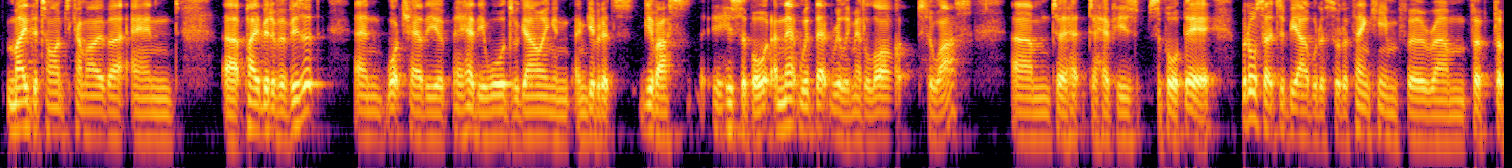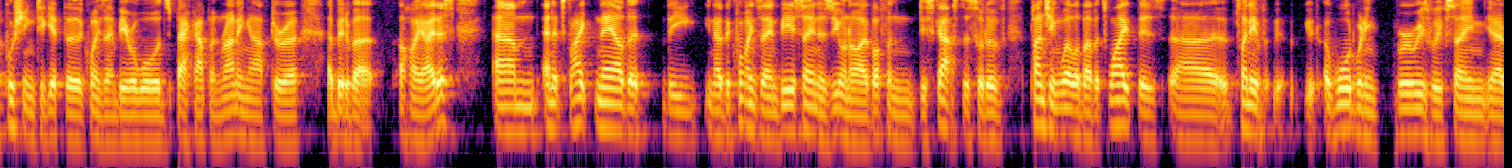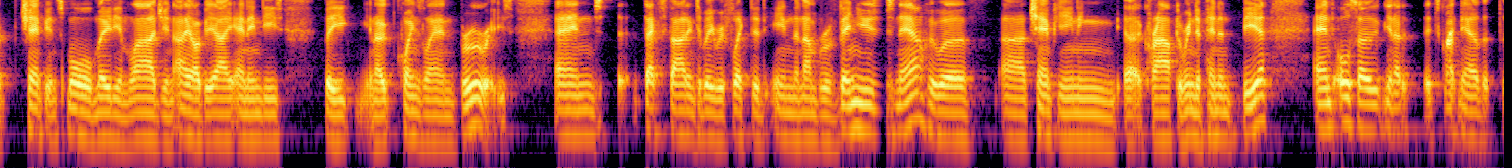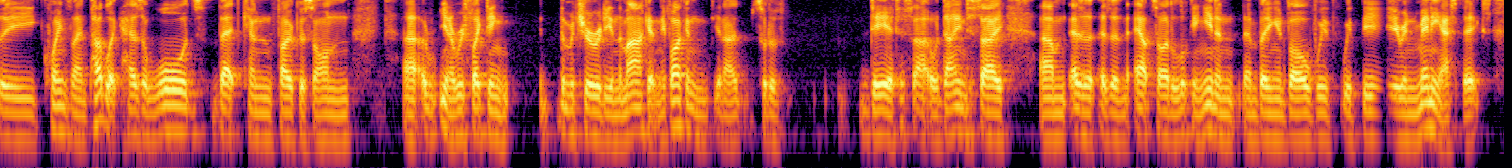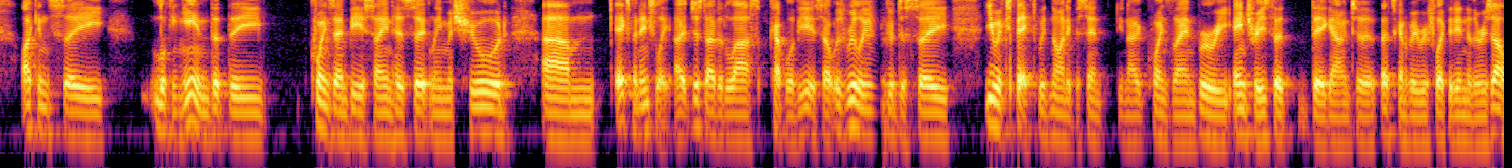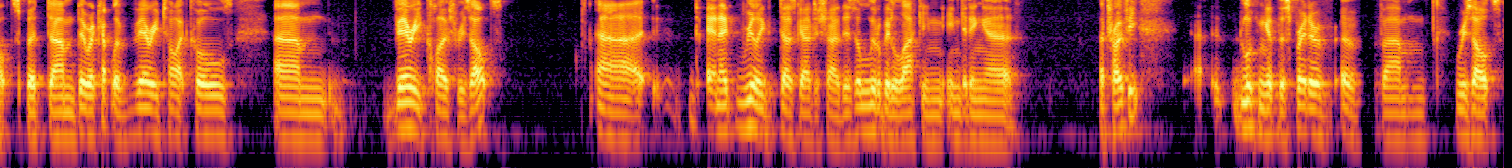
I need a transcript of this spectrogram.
made the time to come over and uh, pay a bit of a visit and watch how the how the awards were going and, and give it its give us his support. And that would that really meant a lot to us um, to ha- to have his support there, but also to be able to sort of thank him for um, for, for pushing to get the Queensland Beer Awards back up and running after a, a bit of a, a hiatus. Um, and it's great now that the you know the Queensland beer scene, as you and I have often discussed, is sort of punching well above its weight. There's uh, plenty of award-winning breweries. We've seen you know champion small, medium, large in AIBA and Indies be you know Queensland breweries, and that's starting to be reflected in the number of venues now who are uh, championing uh, craft or independent beer. And also, you know, it's great now that the Queensland public has awards that can focus on, uh, you know, reflecting the maturity in the market. And if I can, you know, sort of dare to say or deign to say, um, as, a, as an outsider looking in and, and being involved with, with beer in many aspects, I can see looking in that the Queensland beer scene has certainly matured um, exponentially uh, just over the last couple of years. So it was really good to see. You expect with 90%, you know, Queensland brewery entries that they're going to that's going to be reflected into the results. But um, there were a couple of very tight calls, um, very close results. Uh, and it really does go to show there's a little bit of luck in, in getting a, a trophy. Uh, looking at the spread of, of um, results,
